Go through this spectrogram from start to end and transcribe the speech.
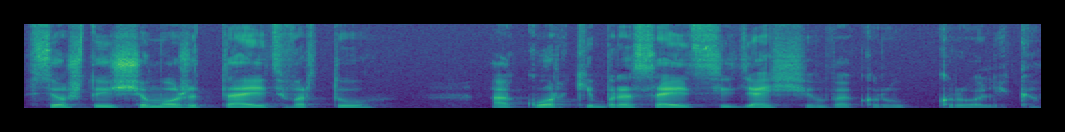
все, что еще может таять во рту, а корки бросает сидящим вокруг кроликам.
